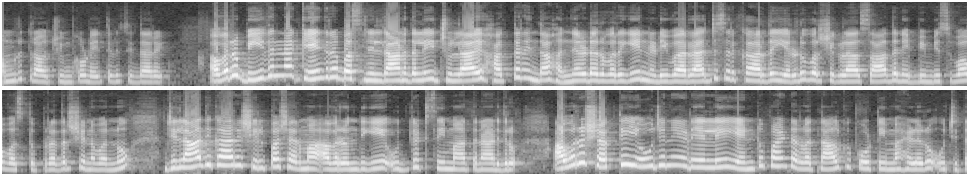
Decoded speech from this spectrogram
ಅಮೃತರಾವ್ ಚಿಂಕೋಡೆ ತಿಳಿಸಿದ್ದಾರೆ. ಅವರು ಬೀದರ್ನ ಕೇಂದ್ರ ಬಸ್ ನಿಲ್ದಾಣದಲ್ಲಿ ಜುಲೈ ಹತ್ತರಿಂದ ಹನ್ನೆರಡರವರೆಗೆ ನಡೆಯುವ ರಾಜ್ಯ ಸರ್ಕಾರದ ಎರಡು ವರ್ಷಗಳ ಸಾಧನೆ ಬಿಂಬಿಸುವ ವಸ್ತು ಪ್ರದರ್ಶನವನ್ನು ಜಿಲ್ಲಾಧಿಕಾರಿ ಶಿಲ್ಪಾ ಶರ್ಮಾ ಅವರೊಂದಿಗೆ ಉದ್ಘಾಟಿಸಿ ಮಾತನಾಡಿದರು. ಅವರು ಶಕ್ತಿ ಯೋಜನೆಯಡಿಯಲ್ಲಿ ಎಂಟು ಪಾಯಿಂಟ್ ಅರವತ್ನಾಲ್ಕು ಕೋಟಿ ಮಹಿಳೆಯರು ಉಚಿತ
